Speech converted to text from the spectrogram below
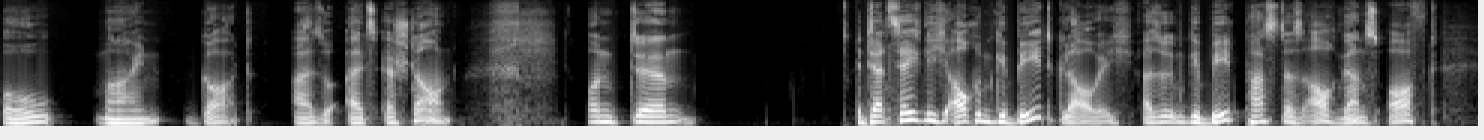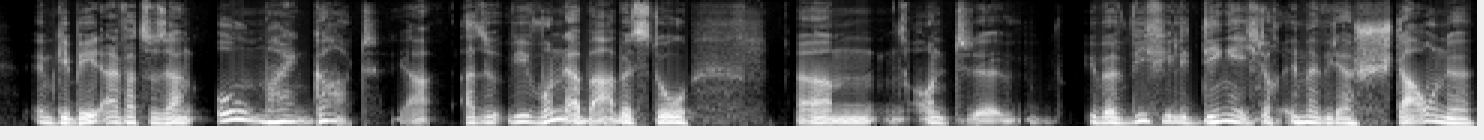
oh mein Gott. Also als Erstaunen. Und ähm, tatsächlich auch im Gebet, glaube ich. Also im Gebet passt das auch ganz oft, im Gebet einfach zu sagen, oh mein Gott, ja, also wie wunderbar bist du ähm, und äh, über wie viele Dinge ich doch immer wieder staune,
